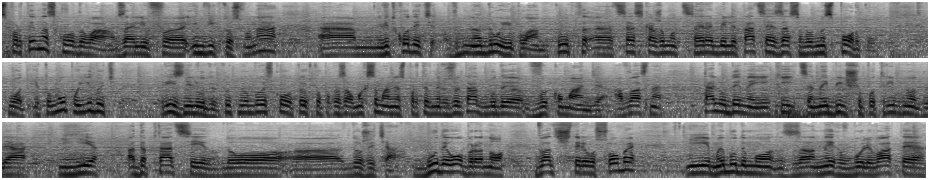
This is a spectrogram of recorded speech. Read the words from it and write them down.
Спортивна складова, взагалі в е, Invictus, вона е, відходить на другий план. Тут е, це, скажімо, це реабілітація засобами спорту. От, і тому поїдуть різні люди. Тут не обов'язково той, хто показав максимальний спортивний результат, буде в команді. А власне, та людина, якій це найбільше потрібно для її адаптації до, е, до життя. Буде обрано 24 особи. І ми будемо за них вболівати е,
